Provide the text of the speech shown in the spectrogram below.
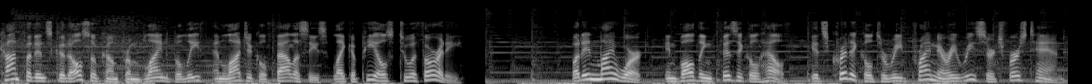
Confidence could also come from blind belief and logical fallacies like appeals to authority. But in my work, involving physical health, it's critical to read primary research firsthand.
